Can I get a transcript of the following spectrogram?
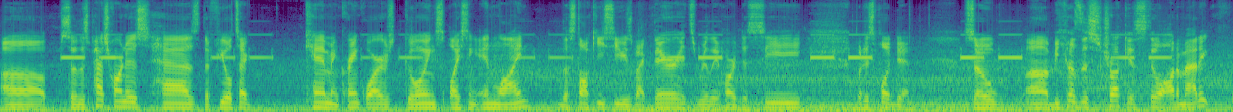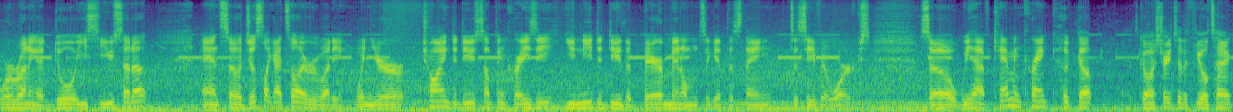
Uh, so this patch harness has the fuel tech cam and crank wires going splicing in line. The stock ecu is back there. It's really hard to see but it's plugged in. So uh, because this truck is still automatic we're running a dual ecu setup. And so just like i tell everybody when you're trying to do something crazy you need to do the bare minimum to get this thing to see if it works. So we have cam and crank hooked up going straight to the fuel tech.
